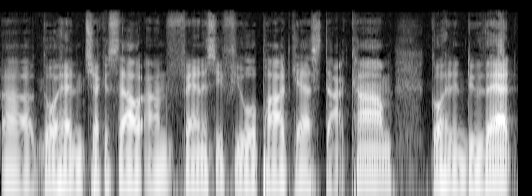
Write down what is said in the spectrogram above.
uh, go ahead and check us out on fantasyfuelpodcast.com. Go ahead and do that.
